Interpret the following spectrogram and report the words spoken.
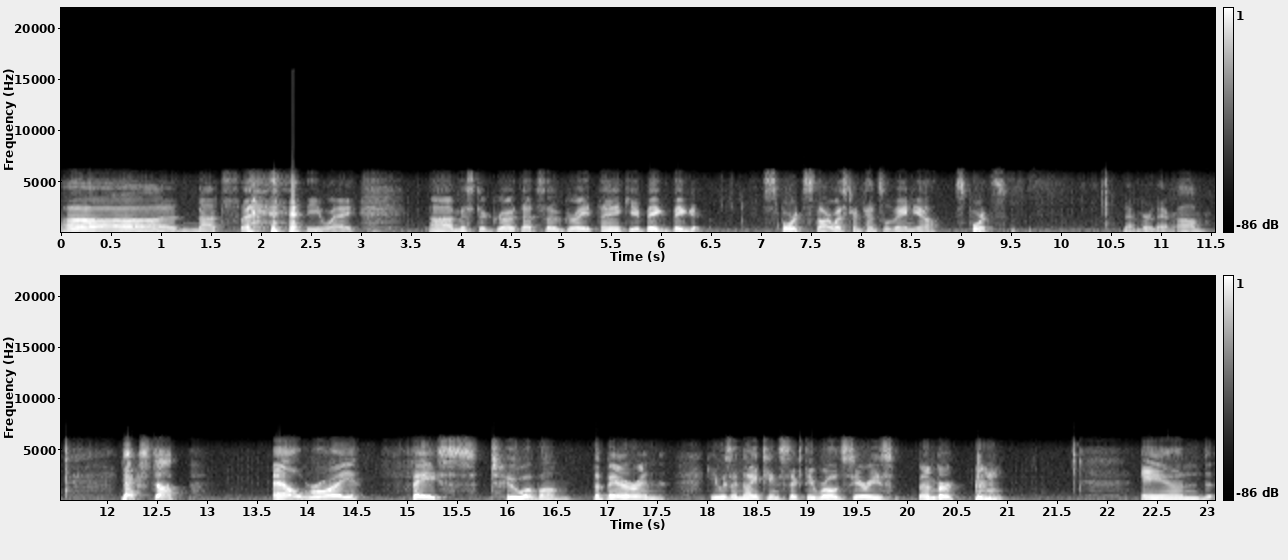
Ah, uh, nuts. anyway, uh, Mr. Groat, that's so great. Thank you. Big, big sports star, Western Pennsylvania sports member there. Um, next up, ElRoy Face, two of them. The Baron. He was a 1960 World Series member. and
